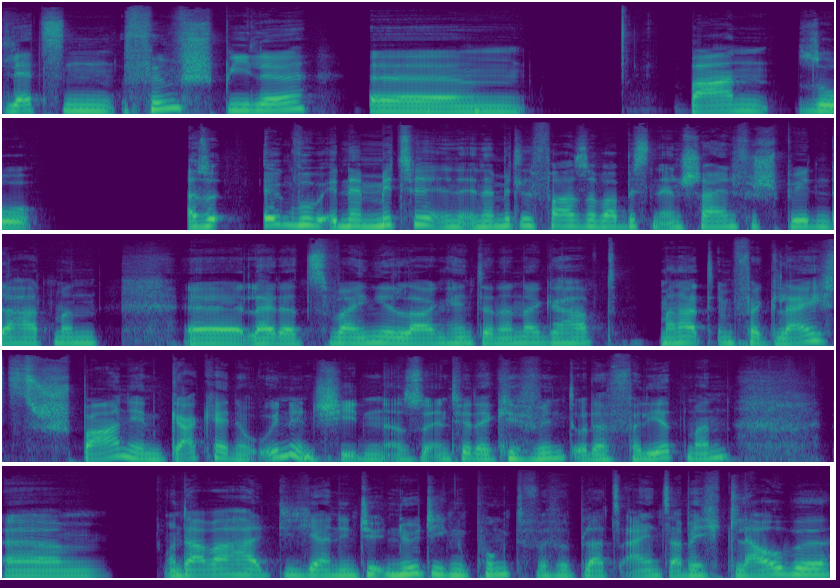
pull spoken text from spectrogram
die letzten fünf Spiele ähm, waren so, also irgendwo in der Mitte, in, in der Mittelphase war ein bisschen entscheidend für Schweden. Da hat man äh, leider zwei Niederlagen hintereinander gehabt. Man hat im Vergleich zu Spanien gar keine Unentschieden. Also entweder gewinnt oder verliert man. Ähm, und da war halt die ja nötigen Punkte für, für Platz 1. Aber ich glaube,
